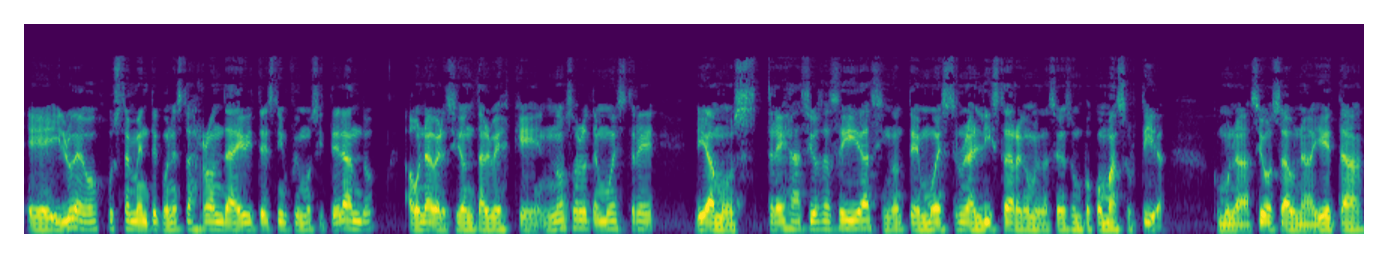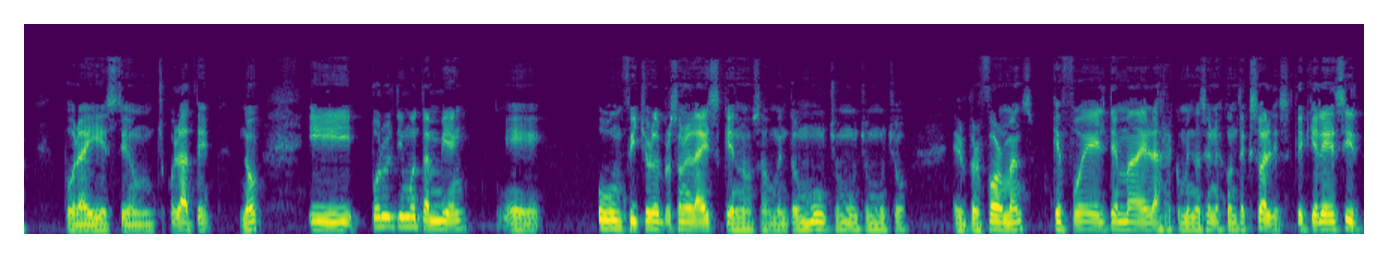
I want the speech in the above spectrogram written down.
eh, y luego, justamente con estas rondas de A-B testing, fuimos iterando a una versión tal vez que no solo te muestre, digamos, tres gaseosas seguidas, sino te muestre una lista de recomendaciones un poco más surtida, como una gaseosa, una galleta, por ahí este, un chocolate, ¿no? Y por último también eh, hubo un feature de Personalize que nos aumentó mucho, mucho, mucho el performance, que fue el tema de las recomendaciones contextuales, que quiere decir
